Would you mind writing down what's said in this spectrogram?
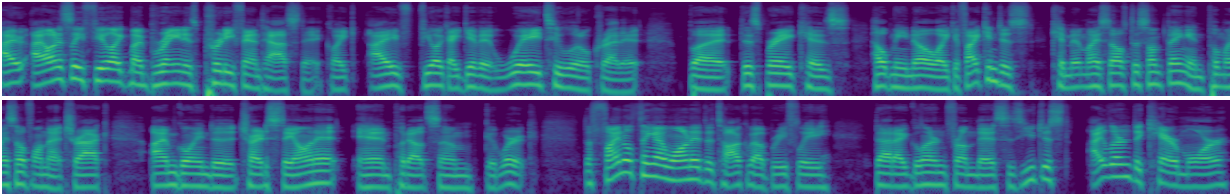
I, I honestly feel like my brain is pretty fantastic. Like I feel like I give it way too little credit, but this break has helped me know like if I can just commit myself to something and put myself on that track, I'm going to try to stay on it and put out some good work. The final thing I wanted to talk about briefly that I learned from this is you just, I learned to care more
